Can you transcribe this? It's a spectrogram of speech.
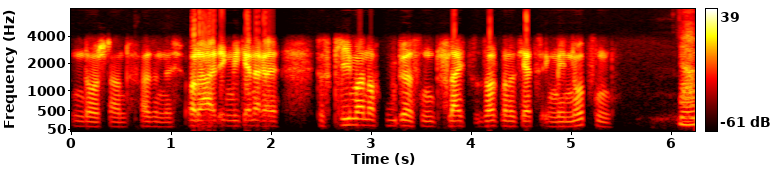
in Deutschland, weiß ich nicht. Oder halt irgendwie generell das Klima noch gut ist und vielleicht sollte man das jetzt irgendwie nutzen. Ja,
